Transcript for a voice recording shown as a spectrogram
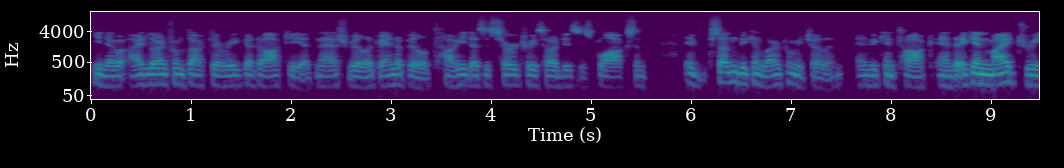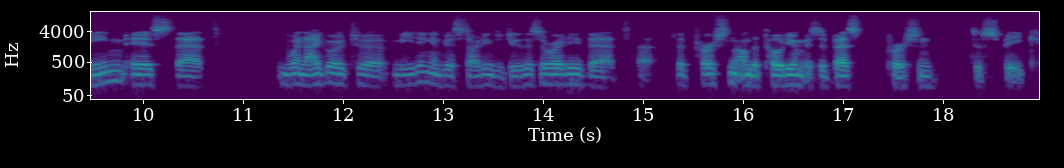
you know, I learned from Dr. Ray Gardocki at Nashville at Vanderbilt how he does his surgeries, how he does his blocks, and if suddenly we can learn from each other and we can talk. And again, my dream is that when I go to a meeting and we're starting to do this already, that uh, the person on the podium is the best person to speak.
